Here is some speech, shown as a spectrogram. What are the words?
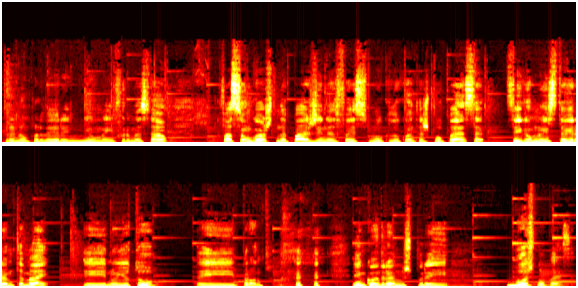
para não perderem nenhuma informação. Façam gosto na página de Facebook do Contas Poupança. Sigam-me no Instagram também e no YouTube. E pronto, encontramos por aí. Boas poupanças!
